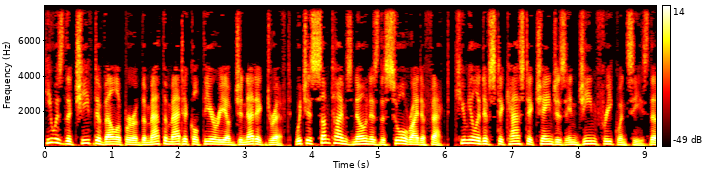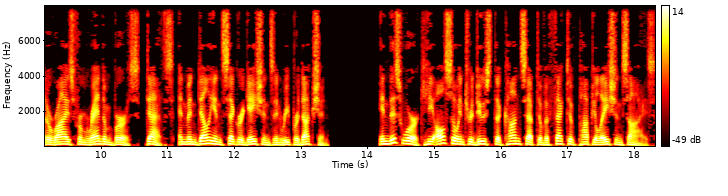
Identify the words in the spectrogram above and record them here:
He was the chief developer of the mathematical theory of genetic drift, which is sometimes known as the Sewall-Wright effect, cumulative stochastic changes in gene frequencies that arise from random births, deaths, and Mendelian segregations in reproduction. In this work he also introduced the concept of effective population size.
